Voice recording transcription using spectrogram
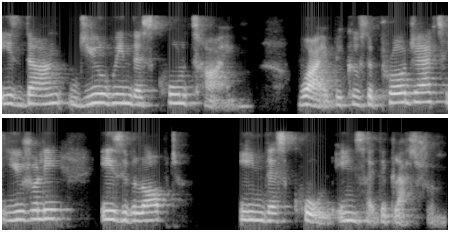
is done during the school time. Why? Because the project usually is developed in the school, inside the classroom.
